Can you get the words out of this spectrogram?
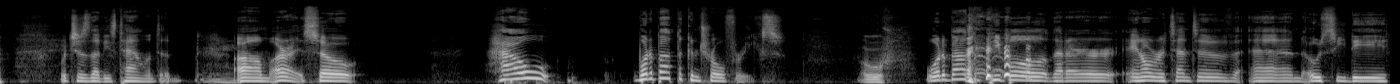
which is that he's talented. Um, all right, so how? What about the control freaks? Oof. What about the people that are anal retentive and OCD,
